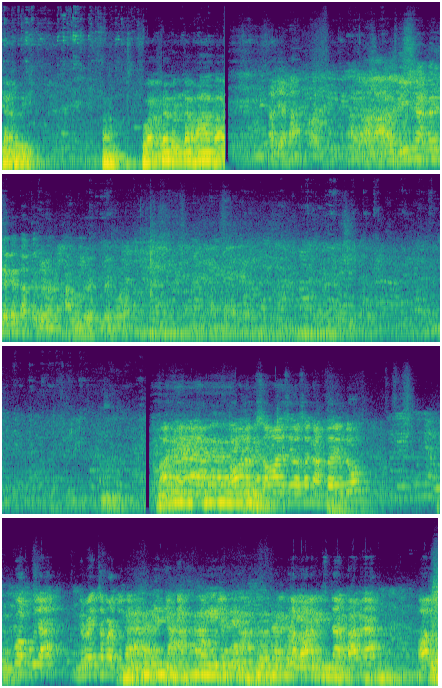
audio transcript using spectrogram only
గణపతికి వక్రతుండ మహాగా సమాజ సేవా సంఘ ఆధ్వర్యంలో కుంకుమ పూజ నిర్వహించబడుతుంది. కుంకుల బాలకృష్ణ కావ్య వాళ్ళు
